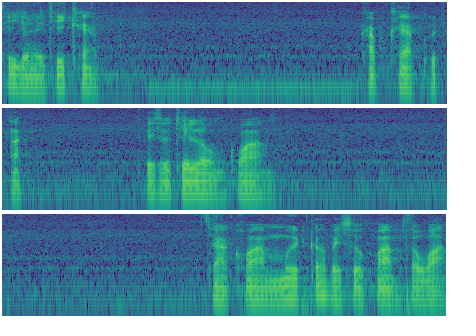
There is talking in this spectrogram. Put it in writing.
ที่อยู่ในที่แคบ ขับแคบอึดอัด ไปสู่ที่โล่งกว้าง จากความมืดก็ไปสู่ความสว่าง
